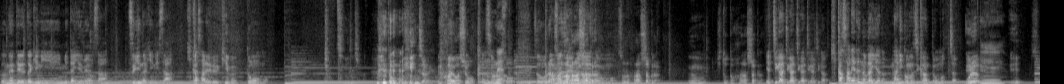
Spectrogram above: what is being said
その寝てる時に見た夢をさ次の日にさ聞かされる気分どう思う？いいんじゃない？いいと思う？いいんじゃない？の会話しよう？そう。ね。そうそう俺はマジそんなで無駄話したくない？だと思そんな話したくない？ううん。人と話したくない？いや違う違う違う違う違う。聞かされるのが嫌だ。何この時間って思っちゃう。俺へええ？それ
